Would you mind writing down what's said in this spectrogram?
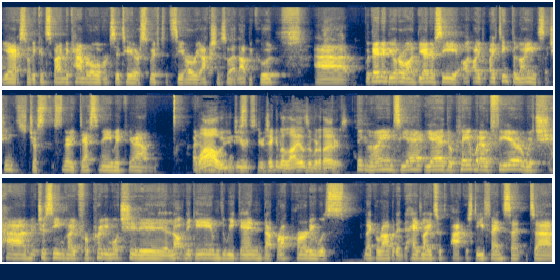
yeah, so they can span the camera over to Taylor Swift and see her reaction. So that'd be cool. Uh, but then in the other one, the NFC, I, I, I think the Lions. I think it's just it's nearly destiny. With um, wow, you're, you're taking the Lions over the Niners. Taking the Lions, yeah, yeah. They're playing without fear, which um, it just seemed like for pretty much a, a lot of the game the weekend that Brock Purdy was like a rabbit in the headlights with the Packers defense, and uh,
